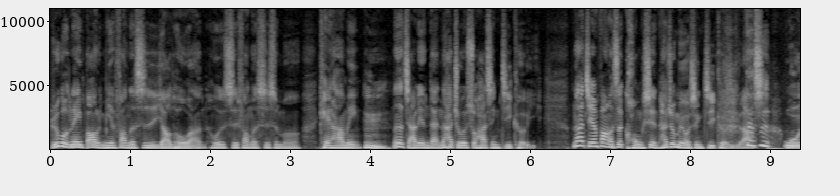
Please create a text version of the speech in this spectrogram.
如果那一包里面放的是摇头丸，或者是放的是什么 K 他命，嗯，那个夹链袋，那他就会说他形迹可疑。那今天放的是红线，他就没有形迹可疑啦。但是我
